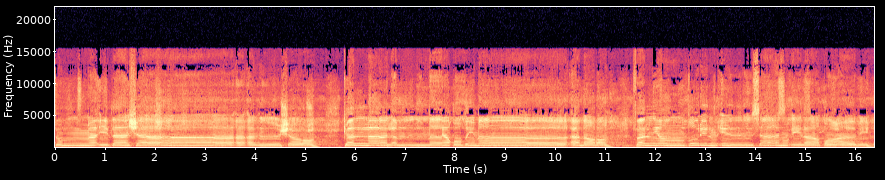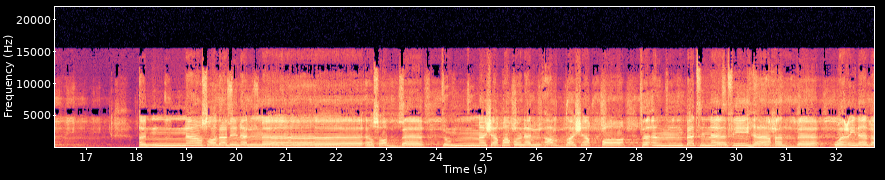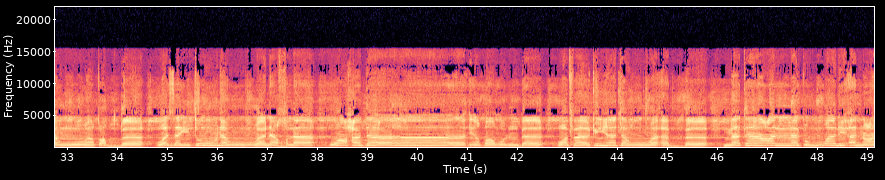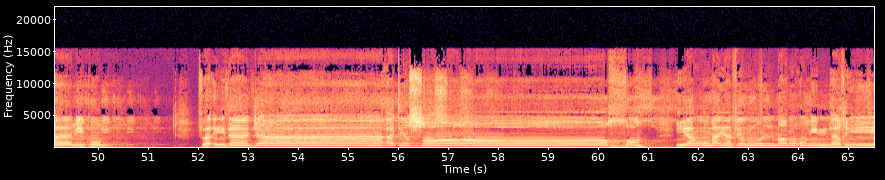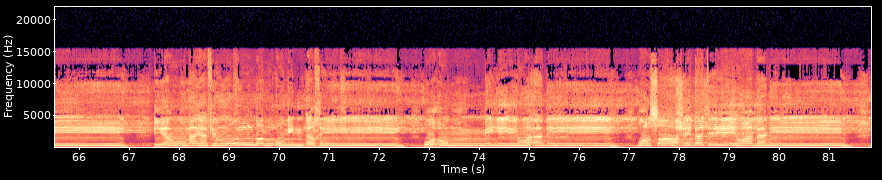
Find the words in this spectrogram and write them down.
ثم إذا شاء أنشره. كلا لما يقض ما أمره. فلينظر الإنسان إلى طعامه. أنا صببنا الماء صبا. ثم شققنا الأرض شقا فأنبتنا فيها حبا وعنبا وقضبا وزيتونا ونخلا وحدائق غلبا وفاكهة وأبا متاعا لكم ولأنعامكم فإذا جاءت الصاخة يوم يفر المرء من أخيه يوم يفر المرء من أخيه وأمه وأبيه وصاحبته وبنيه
